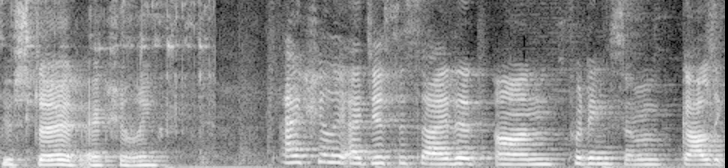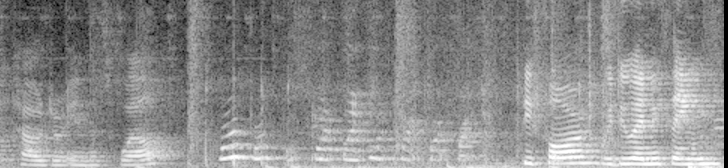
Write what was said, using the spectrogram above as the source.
you stir it actually. Actually, I just decided on putting some garlic powder in as well. Before we do anything,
